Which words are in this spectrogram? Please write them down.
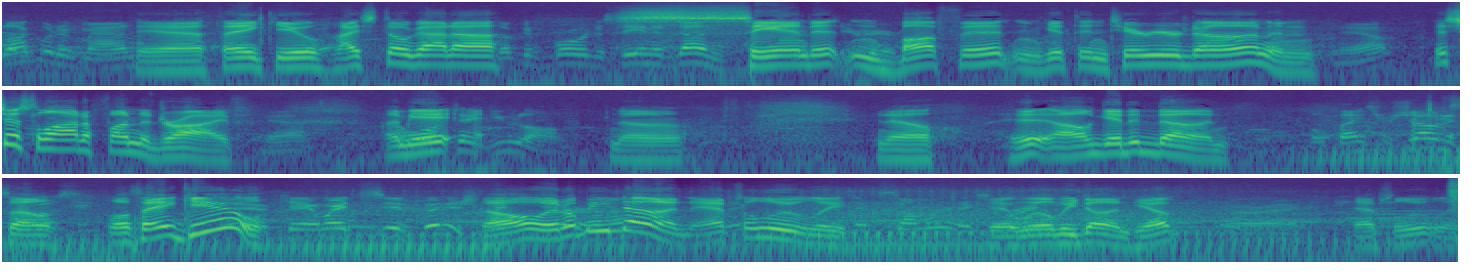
good luck with it, man. yeah, thank you. I still gotta Looking forward to seeing it done. sand it and buff it and get the interior done and Yeah. it's just a lot of fun to drive Yeah. i it mean won't take you long. no no it, i'll get it done Well, thanks for showing it so to us. well thank I you can't wait to see it finished. oh it'll year, be huh? done absolutely Next summer, next it spring? will be done yep All right. absolutely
